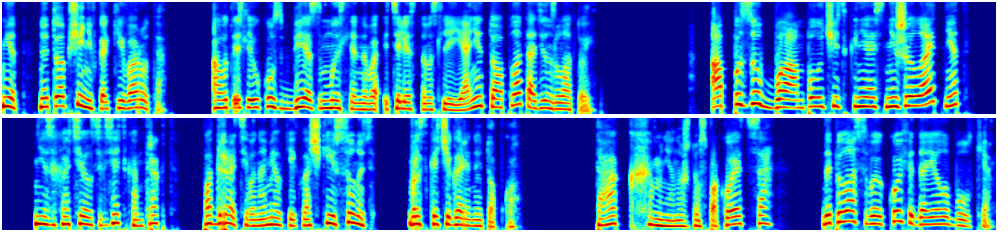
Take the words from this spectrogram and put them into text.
Нет, но это вообще ни в какие ворота. А вот если укус без мысленного и телесного слияния, то оплата один золотой. А по зубам получить князь не желает, нет? Не захотелось взять контракт, подрать его на мелкие клочки и сунуть в раскочегаренную топку. Так, мне нужно успокоиться. Допила свой кофе, доела булки.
